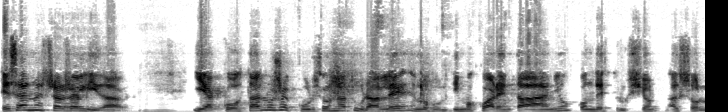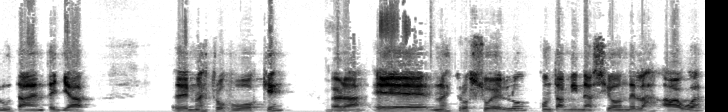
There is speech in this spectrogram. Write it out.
Esa es nuestra realidad. Y a costa de los recursos naturales en los últimos 40 años, con destrucción absolutamente ya de nuestros bosques, ¿verdad? Eh, nuestro suelo, contaminación de las aguas,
